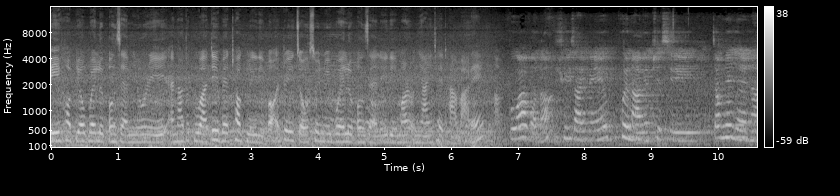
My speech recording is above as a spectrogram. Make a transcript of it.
ပေးဟောပြောပွဲလိုပုံစံမျိုးတွေအနောက်တစ်ခုက table talk လေးတွေပေါ့အတွေ့အကြုံဆွေးနွေးပွဲလိုပုံစံလေးတွေမှတော့အများကြီးထည့်ထားပါတယ်ကိုကပေါ့နော်ရွှေဆိုင်ပဲဖွင့်လာပဲဖြစ်စေကျောင်းမြန်ရနာ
